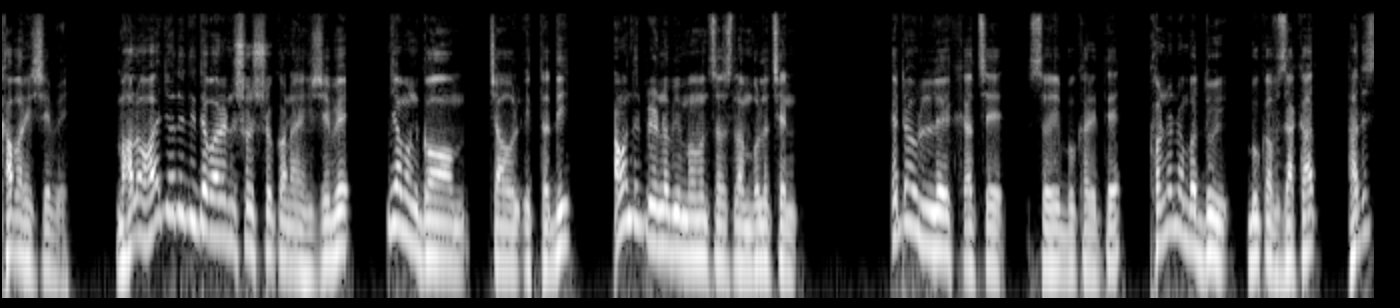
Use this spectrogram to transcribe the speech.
খাবার হিসেবে। ভালো হয় যদি দিতে পারেন শস্যকণা হিসেবে, যেমন গম, চাউল ইত্যাদি। আমাদের প্রিয়নবী মোহাম্মদ সাল্লাম বলেছেন, এটা উল্লেখ আছে সহি বুখারিতে খণ্ড নম্বর দুই, বুক অফ জাকাত হাদিস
